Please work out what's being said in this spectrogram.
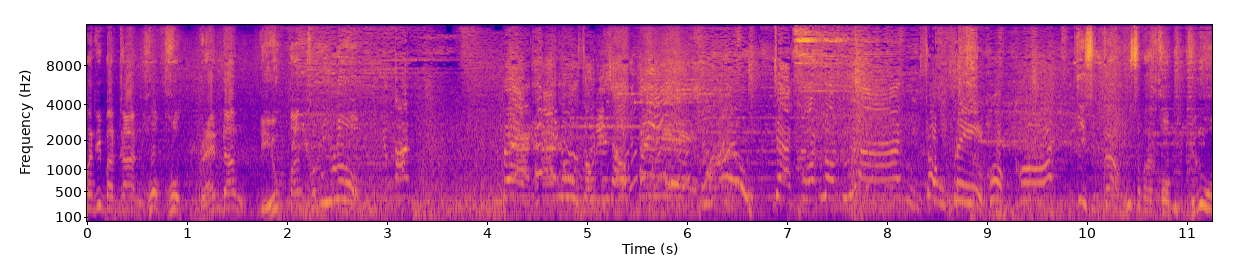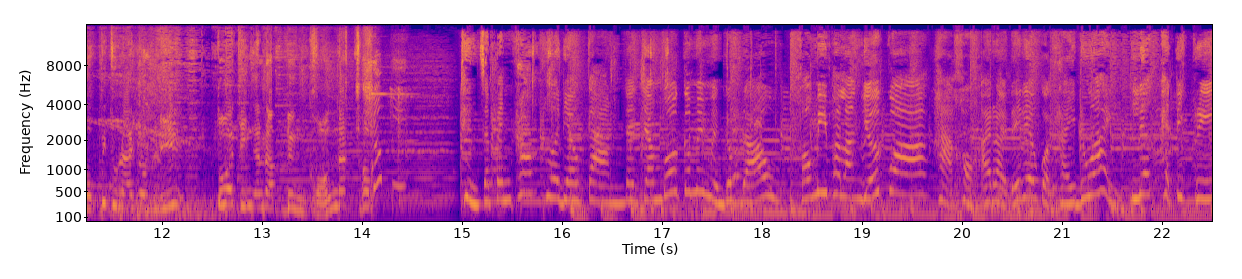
ปฏิบัติการ66แบรนด์ดังดิวปังทะลุโลก แบกแค่ดูสูงที่สองปีว้าวแจกโค้ดลดแรงส่งฟรี6โค้ด29พฤษภาคม ถึง 6 มิถุนายนนี้ ตัวจริงอันดับหนึ่งของนักช็อป ถึงจะเป็นครอบครัวเดียวกัน แต่จัมโบ้ก็ไม่เหมือนกับเรา เขามีพลังเยอะกว่า หาของอร่อยได้เร็วกว่าใครด้วย เลือกแพตติกรี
